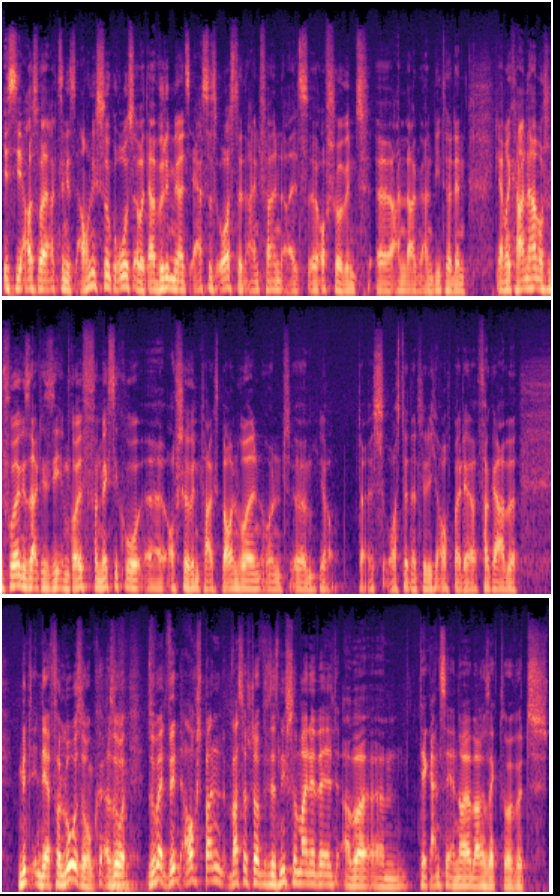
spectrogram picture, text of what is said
ist die Auswahl der Aktien jetzt auch nicht so groß, aber da würde mir als erstes Orsted einfallen als äh, Offshore-Windanlagenanbieter, denn die Amerikaner haben auch schon vorher gesagt, dass sie im Golf von Mexiko äh, Offshore-Windparks bauen wollen und ähm, ja, da ist Orsted natürlich auch bei der Vergabe mit in der Verlosung. Also soweit Wind auch spannend. Wasserstoff ist jetzt nicht so meine Welt, aber ähm, der ganze erneuerbare Sektor wird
